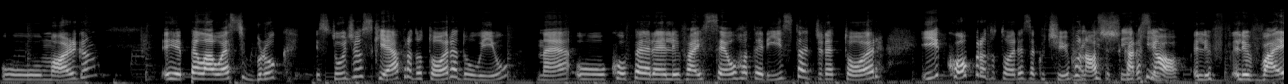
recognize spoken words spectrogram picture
o Morgan e pela Westbrook Studios, que é a produtora do Will, né? O Cooper ele vai ser o roteirista, diretor e co-produtor executivo. Ai, Nossa, esse cara assim, ó, ele, ele vai,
